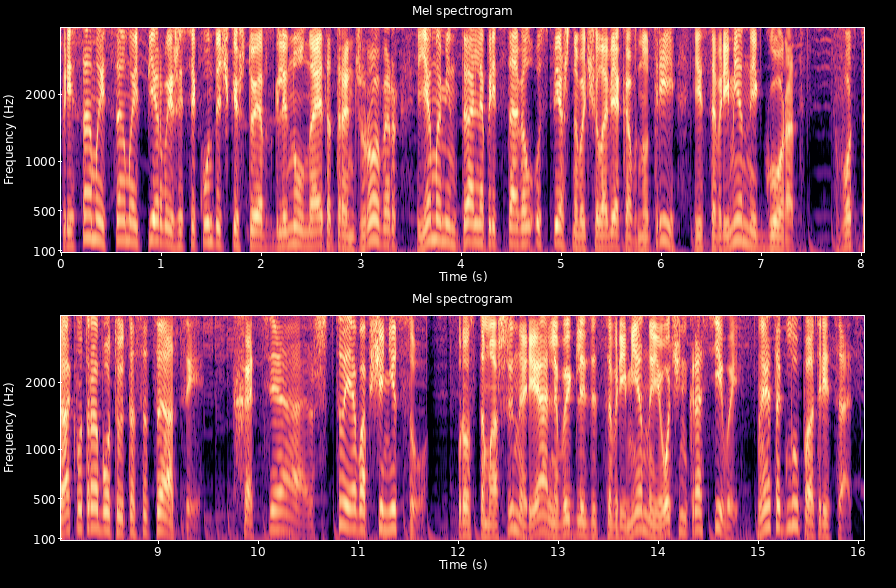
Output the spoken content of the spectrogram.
при самой-самой первой же секундочке, что я взглянул на этот Range Rover, я моментально представил успешного человека внутри и современный город. Вот так вот работают ассоциации. Хотя, что я вообще несу? Просто машина реально выглядит современной и очень красивой, но это глупо отрицать.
